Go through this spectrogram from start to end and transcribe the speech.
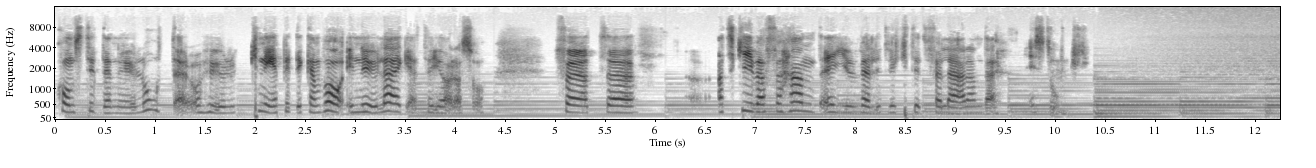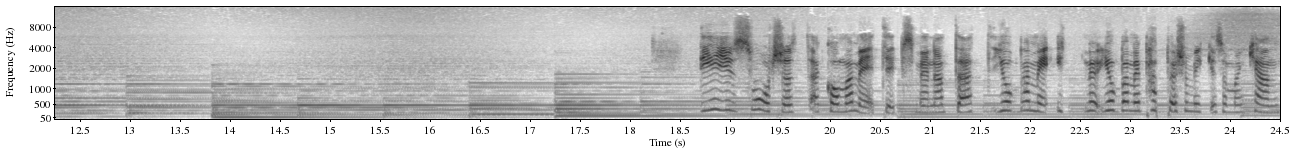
konstigt det nu låter och hur knepigt det kan vara i nuläget att göra så. För att, uh, att skriva för hand är ju väldigt viktigt för lärande i stort. Det är ju svårt att komma med tips men att, att jobba, med, jobba med papper så mycket som man kan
